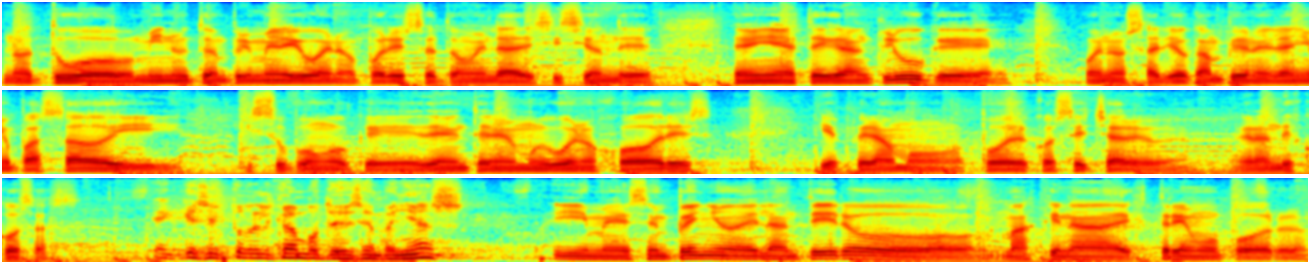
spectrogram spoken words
no tuvo minuto en primera y bueno, por eso tomé la decisión de, de venir a este gran club que bueno, salió campeón el año pasado y, y supongo que deben tener muy buenos jugadores y esperamos poder cosechar grandes cosas. ¿En qué sector del campo te desempeñás? Y me desempeño delantero, más que nada de extremo por,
